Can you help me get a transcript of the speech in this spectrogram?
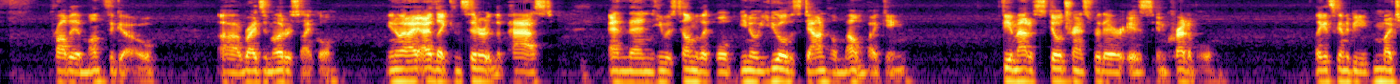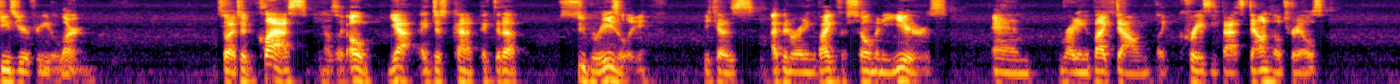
probably a month ago uh rides a motorcycle. You know and I, i'd like consider it in the past. And then he was telling me like well you know you do all this downhill mountain biking. The amount of skill transfer there is incredible. Like it's going to be much easier for you to learn. So I took a class and I was like, oh, yeah, I just kind of picked it up super easily because I've been riding a bike for so many years and riding a bike down like crazy fast downhill trails.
